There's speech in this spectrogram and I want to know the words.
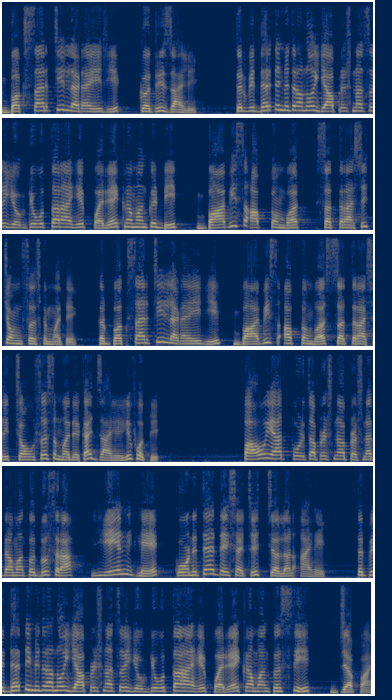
बक्सारची लढाई ही कधी झाली? तर विद्यार्थी मित्रांनो या प्रश्नाचं योग्य उत्तर आहे पर्याय क्रमांक डी बावीस ऑक्टोबर सतराशे चौसष्टमध्ये. तर बक्सारची लढाई ही बावीस ऑक्टोबर सतराशे चौसष्टमध्ये काय झालेली होती? पाहूयात पुढचा प्रश्न. प्रश्न क्रमांक दुसरा येन हे कोणत्या देशाचे चलन आहे? तर विद्यार्थी मित्रांनो या प्रश्नाचं योग्य उत्तर आहे पर्याय क्रमांक सी जपान.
